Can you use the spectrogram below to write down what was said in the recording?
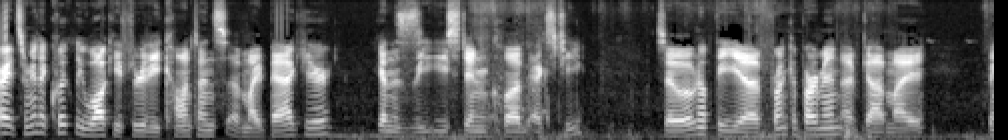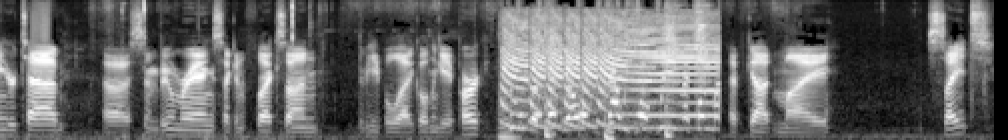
Alright, so I'm going to quickly walk you through the contents of my bag here. Again, this is the Easton Club XT. So open up the uh, front compartment. I've got my finger tab, uh, some boomerangs I can flex on the people at Golden Gate Park. I've got my sight.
